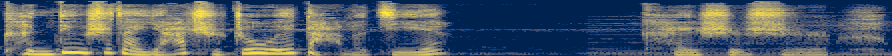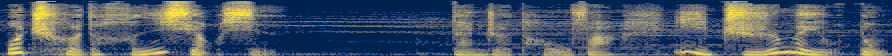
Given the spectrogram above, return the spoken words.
肯定是在牙齿周围打了结。开始时我扯得很小心，但这头发一直没有动。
